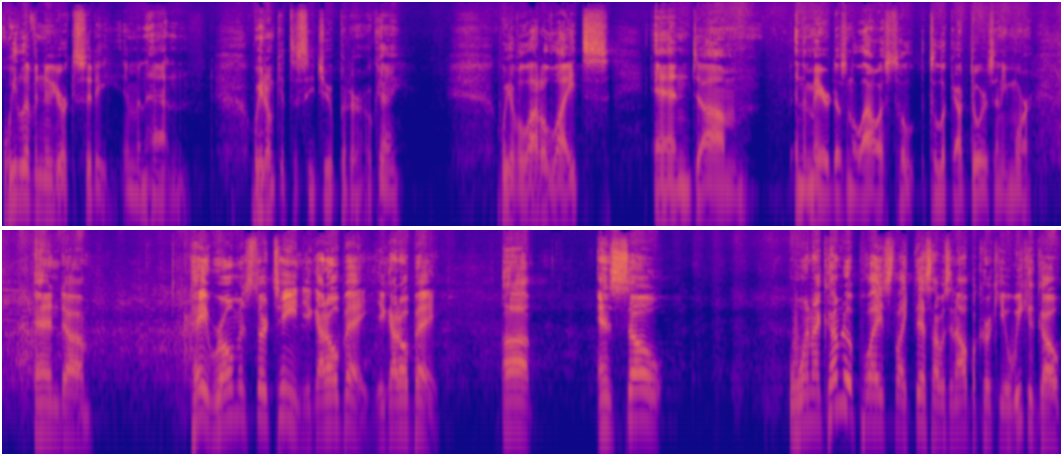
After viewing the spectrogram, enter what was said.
We live in New York City, in Manhattan. We don't get to see Jupiter. Okay. We have a lot of lights and um, and the mayor doesn't allow us to to look outdoors anymore. And um, hey, Romans 13, you got to obey. You got to obey. Uh, and so when I come to a place like this, I was in Albuquerque a week ago,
